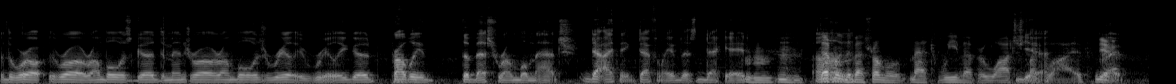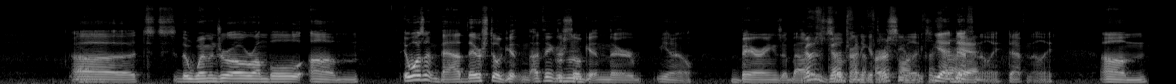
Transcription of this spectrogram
the Royal, the Royal Rumble was good. The Men's Royal Rumble was really, really good. Probably the best Rumble match. De- I think definitely of this decade. hmm Mhm. Definitely Um, the best Rumble match we've ever watched like live. Yeah. Right. Uh, t- t- the Women's Royal Rumble. Um, it wasn't bad. They were still getting. I think they're still Mhm. getting their you know bearings about It it. was Still good for trying to the get their first sea legs. Yeah, sure. Yeah. definitely, definitely. Um,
